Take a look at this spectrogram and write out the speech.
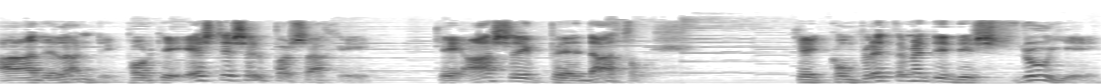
adelante, porque este es el pasaje que hace pedazos, que completamente destruye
